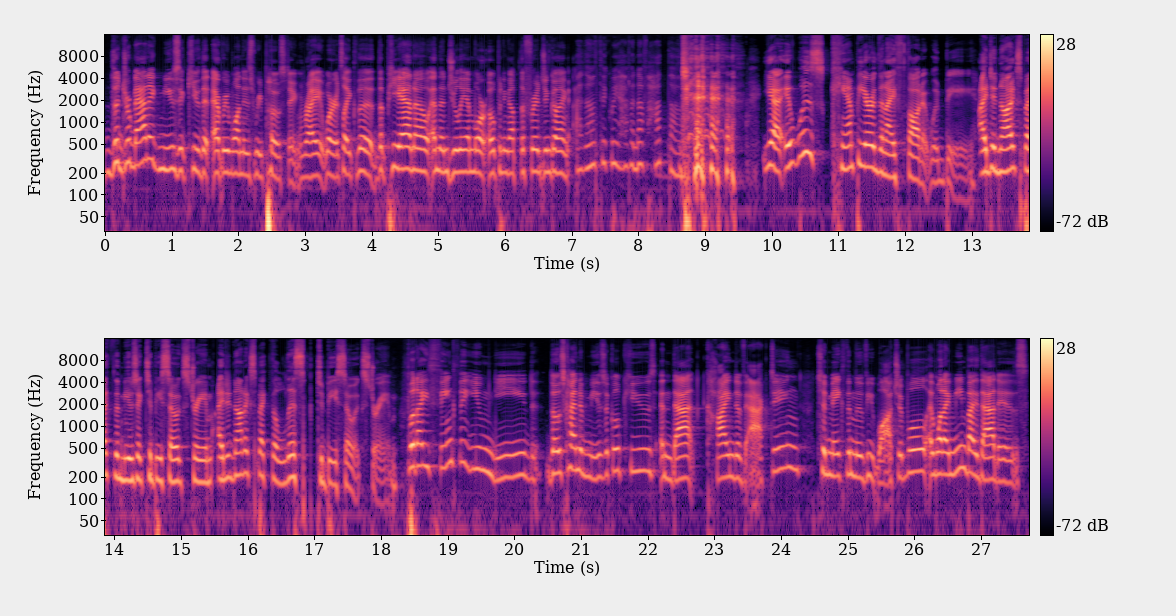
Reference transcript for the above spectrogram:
the dramatic music cue that everyone is reposting, right? Where it's like the the piano and then Julianne Moore opening up the fridge and going, I don't think we have enough hot dogs. Yeah, it was campier than I thought it would be. I did not expect the music to be so extreme. I did not expect the lisp to be so extreme. But I think that you need those kind of musical cues and that kind of acting to make the movie watchable. And what I mean by that is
